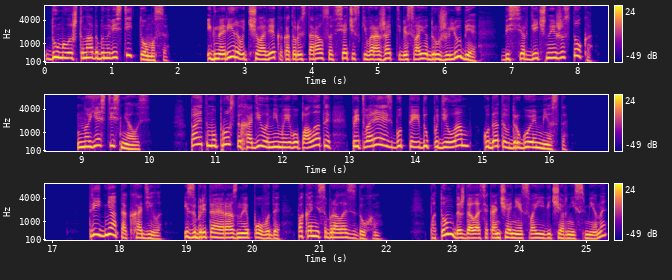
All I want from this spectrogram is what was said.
Думала, что надо бы навестить Томаса. Игнорировать человека, который старался всячески выражать тебе свое дружелюбие, бессердечно и жестоко. Но я стеснялась. Поэтому просто ходила мимо его палаты, притворяясь, будто иду по делам куда-то в другое место. Три дня так ходила, изобретая разные поводы, пока не собралась с духом. Потом дождалась окончания своей вечерней смены.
